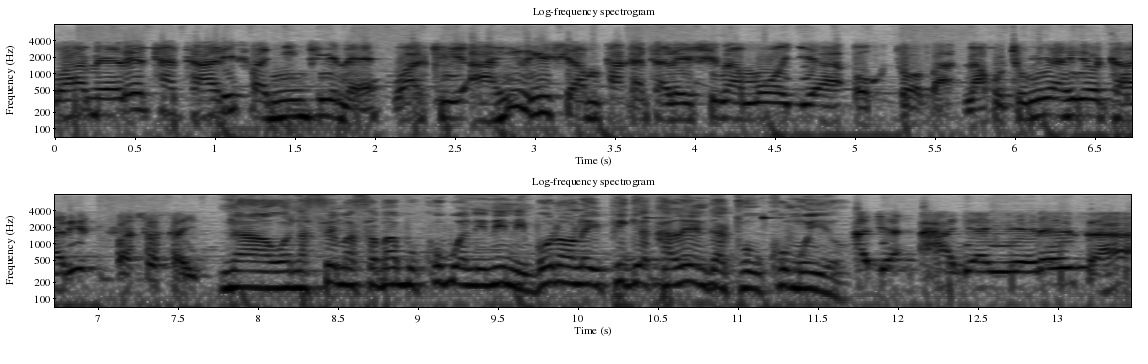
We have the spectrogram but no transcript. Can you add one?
wameleta taarifa nyingine wakiahirisha mpaka tarehe ishirini na moja Oktoba na kutumia hiyo taarifa sasa hivi. na wanasema sababu kubwa ni nini? Mbona wanaipiga kalenda tu hukumu hiyo? Haja- Hajaieleza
